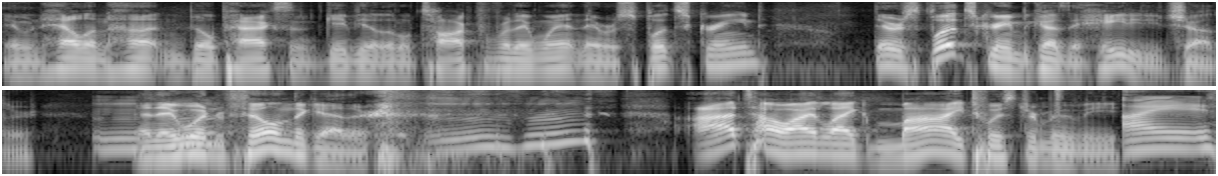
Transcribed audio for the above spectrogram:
and when Helen Hunt and Bill Paxton gave you that little talk before they went, and they were split screened. They were split screened because they hated each other and Mm-hmm. they wouldn't film together. That's how I like my Twister movie. I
